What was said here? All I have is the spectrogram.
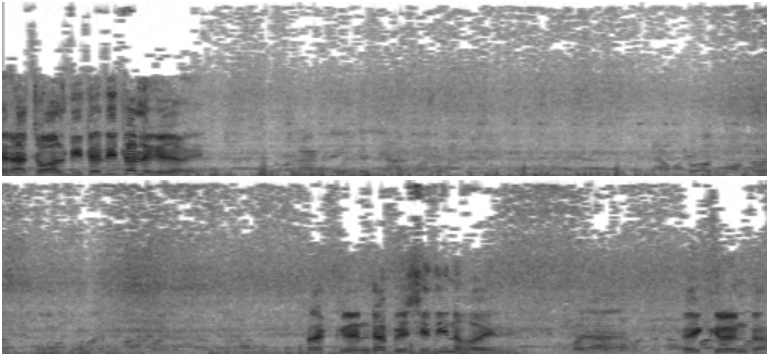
এরা জল দিতে দিতে লেগে যাবে। আরে ক্রেনটা বেশি দিন হয়নি। হ্যাঁ। এই ক্রেনটা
